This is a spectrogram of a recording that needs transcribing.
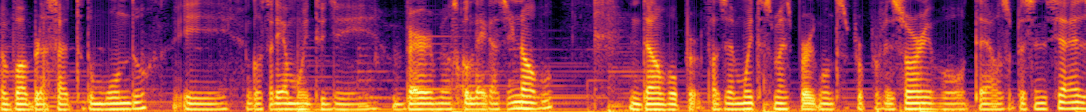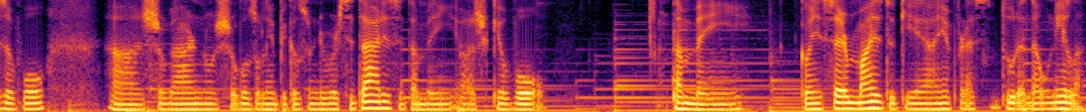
Eu vou abraçar todo mundo e gostaria muito de ver meus colegas de novo. Então vou fazer muitas mais perguntas para o professor, eu vou ter aulas presenciais, eu vou uh, jogar nos Jogos Olímpicos Universitários e também eu acho que eu vou também conhecer mais do que a infraestrutura da UNILA,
